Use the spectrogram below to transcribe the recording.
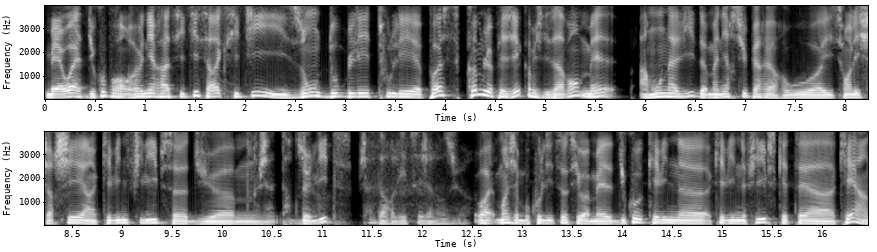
Mais ouais, du coup, pour en revenir à City, c'est vrai que City, ils ont doublé tous les postes, comme le PSG, comme je disais avant, mais à mon avis, de manière supérieure, où euh, ils sont allés chercher un Kevin Phillips euh, du, euh, de Leeds. J'adore Leeds et j'adore joueur. Ouais, moi j'aime beaucoup Leeds aussi, ouais, mais du coup, Kevin, Kevin Phillips, qui, était, qui est un,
